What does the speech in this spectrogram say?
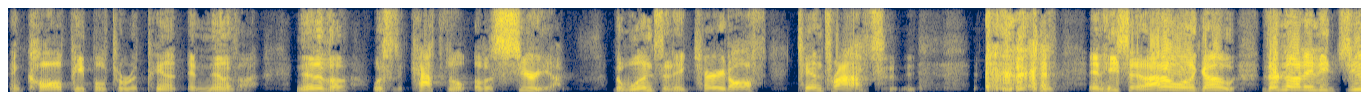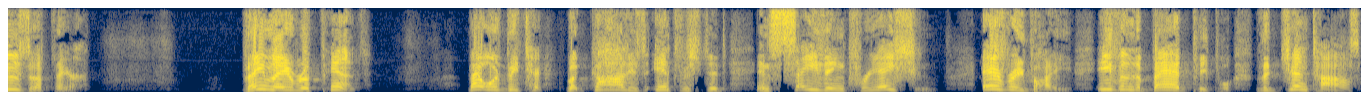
and call people to repent in Nineveh. Nineveh was the capital of Assyria, the ones that had carried off 10 tribes. and he said, I don't want to go. There are not any Jews up there. They may repent. That would be terrible. But God is interested in saving creation. Everybody, even the bad people, the Gentiles,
